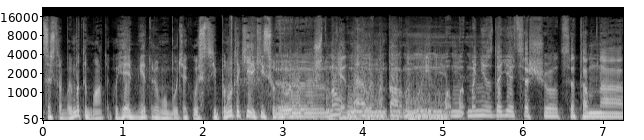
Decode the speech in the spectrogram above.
це ж треба і математику, геометрію, мабуть, якусь типу. Ну такі якісь от е, штуки ну, на елементарному рівні. Мені здається, що це там на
